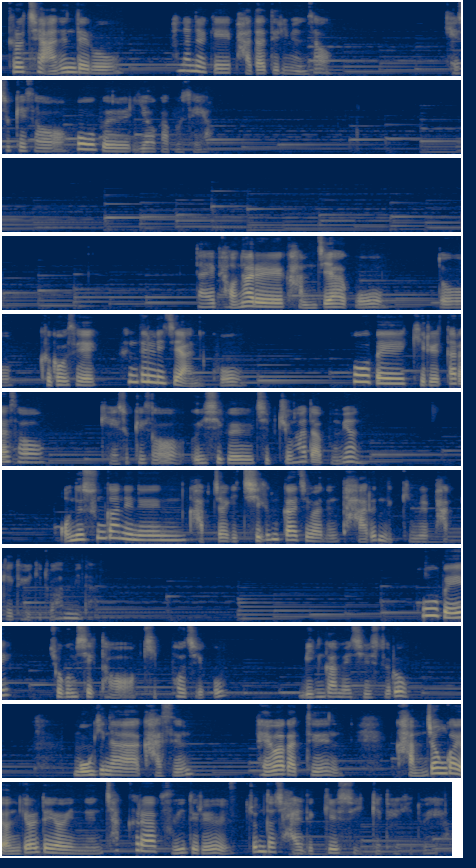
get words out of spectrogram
그렇지 않은 대로 편안하게 받아들이면서 계속해서 호흡을 이어가 보세요. 나의 변화를 감지하고 또 그것에 흔들리지 않고 호흡의 길을 따라서 계속해서 의식을 집중하다 보면 어느 순간에는 갑자기 지금까지와는 다른 느낌을 받게 되기도 합니다. 호흡에 조금씩 더 깊어지고 민감해질수록 목이나 가슴, 배와 같은 감정과 연결되어 있는 차크라 부위들을 좀 더 잘 느낄 수 있게 되기도 해요.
